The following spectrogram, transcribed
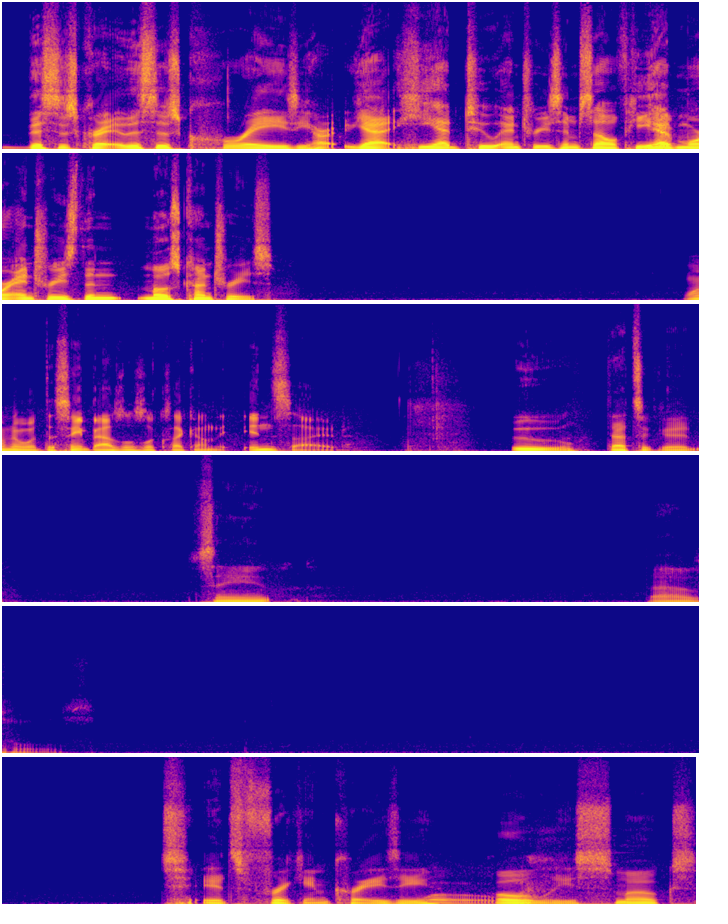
This is crazy. this is crazy hard. Yeah, he had two entries himself. He Yep. had more entries than most countries. I want to know what the St. Basil's looks like on the inside. Ooh, that's a good Saint Basil's. It's freaking crazy. Whoa. Holy smokes.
